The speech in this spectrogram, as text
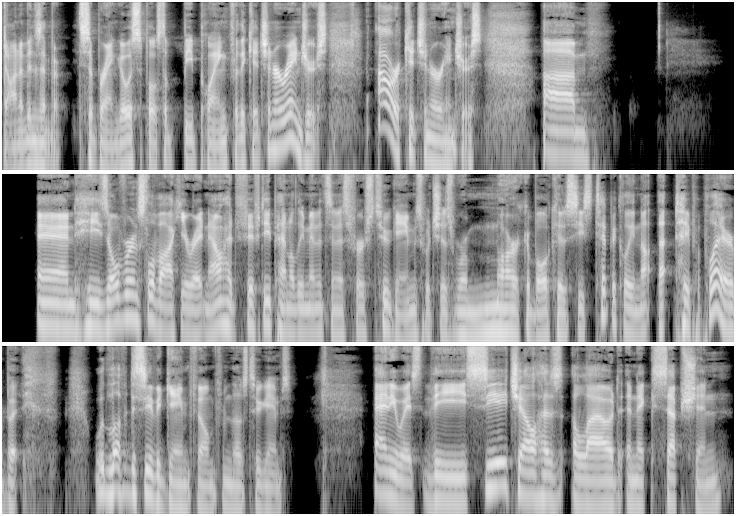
Donovan Sebrango is supposed to be playing for the Kitchener Rangers, our Kitchener Rangers. Um, and he's over in Slovakia right now, had 50 penalty minutes in his first two games, which is remarkable because he's typically not that type of player, but would love to see the game film from those two games. Anyways, the CHL has allowed an exception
